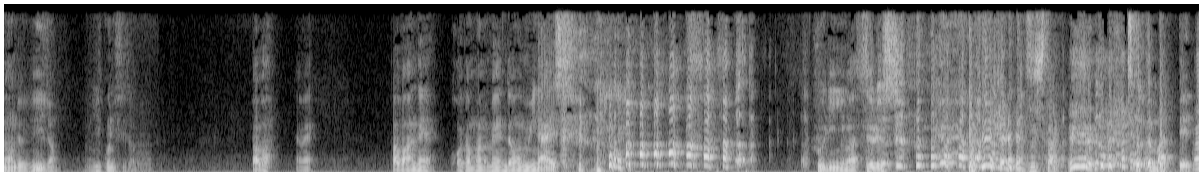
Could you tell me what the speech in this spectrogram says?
なんでいいじゃん。いい子にしてた。パパ、ダメ。パパはね、子供の面倒も見ないし。不倫はするし。いつしたんちょっと待って。あ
